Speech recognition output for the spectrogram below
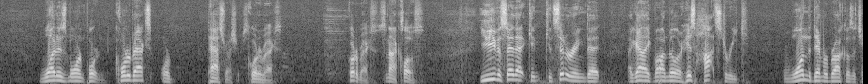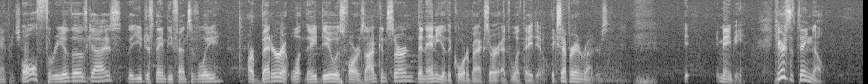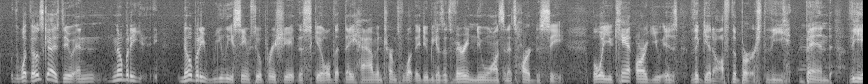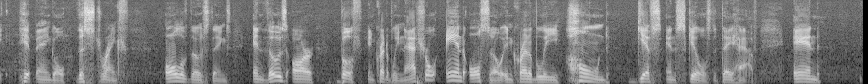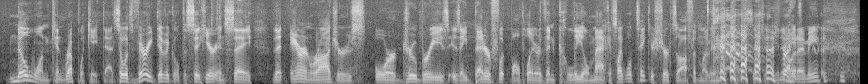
What is more important, quarterbacks or pass rushers? Quarterbacks. Quarterbacks. It's not close. You even say that considering that a guy like Von Miller, his hot streak, won the Denver Broncos a championship. All three of those guys that you just named defensively are better at what they do, as far as I'm concerned, than any of the quarterbacks are at what they do. Except for Aaron Rodgers. Maybe. Here's the thing, though. what those guys do, and nobody nobody really seems to appreciate the skill that they have in terms of what they do because it's very nuanced and it's hard to see. But what you can't argue is the get off, the burst, the bend, the hip angle, the strength, all of those things. And those are both incredibly natural and also incredibly honed gifts and skills that they have. And no one can replicate that. So it's very difficult to sit here and say that Aaron Rodgers or Drew Brees is a better football player than Khalil Mack. It's like, well, take your shirts off and let me make that decision. You know what I mean?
